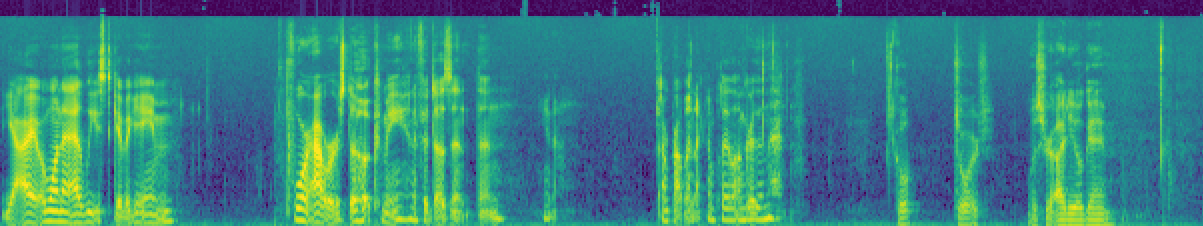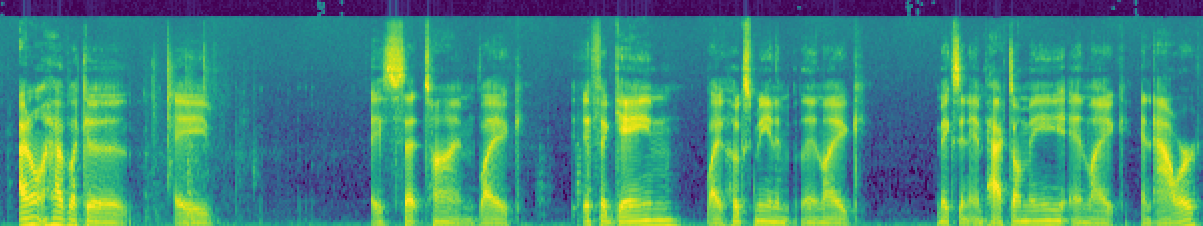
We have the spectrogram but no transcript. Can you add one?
yeah, I want to at least give a game four hours to hook me, and if it doesn't, then you know I'm probably not going to play longer than that. Cool. George, what's your ideal game? I don't have like a a a set time. Like if a game like hooks me and, and like makes an impact on me in like an hour,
